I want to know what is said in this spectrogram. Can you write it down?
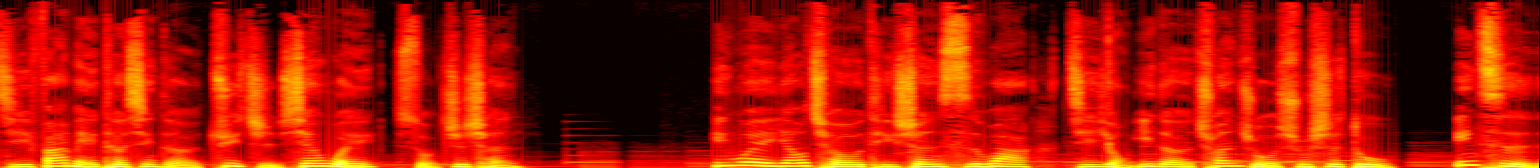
及发霉特性的聚酯纤维所制成，因为要求提升丝袜及泳衣的穿着舒适度，因此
